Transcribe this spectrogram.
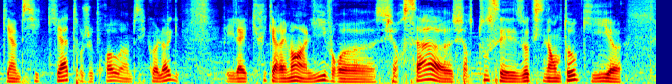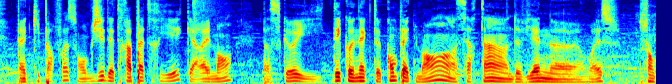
qui est un psychiatre, je crois, ou un psychologue. Et il a écrit carrément un livre sur ça, sur tous ces Occidentaux qui, ben, qui parfois sont obligés d'être rapatriés carrément parce qu'ils déconnectent complètement. Certains deviennent, ouais, sont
